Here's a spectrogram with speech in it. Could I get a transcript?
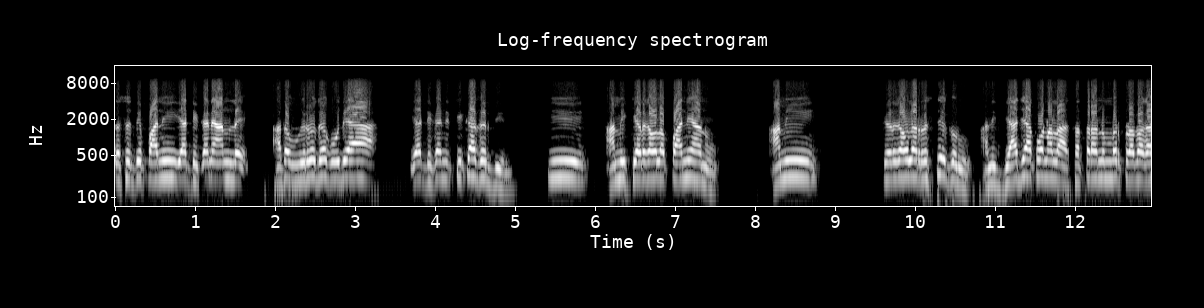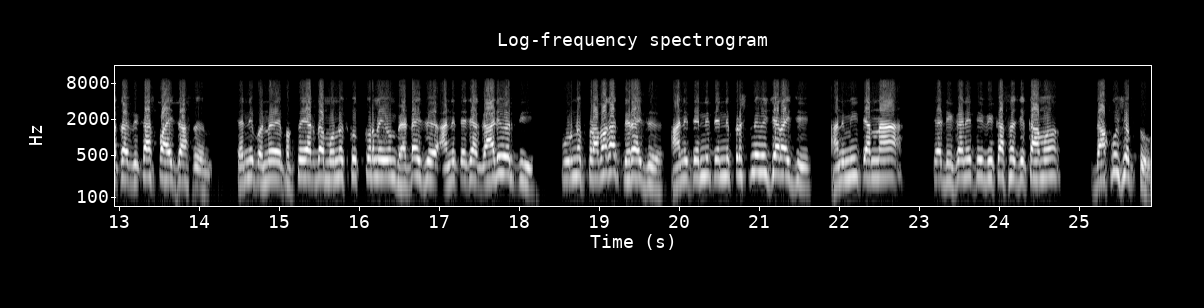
तसं ते पाणी या ठिकाणी आणलंय. आता विरोधक उद्या या ठिकाणी टीका करतील की आम्ही केडगावला पाणी आणू आम्ही केडगावला रस्ते करू आणि ज्या ज्या कोणाला सतरा नंबर प्रभागाचा विकास पाहायचा असेल त्यांनी म्हणणं फक्त एकदा मनोज कोतकरला येऊन भेटायचं आणि त्याच्या गाडीवरती पूर्ण प्रभागात फिरायचं आणि त्यांनी त्यांनी प्रश्न विचारायचे आणि मी त्यांना त्या ठिकाणी ते विकासाचे कामं दाखवू शकतो.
